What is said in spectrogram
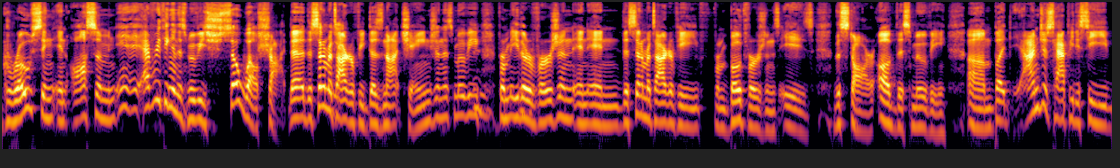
gross and, and awesome and e- everything in this movie is so well shot. The the cinematography does not change in this movie from either version and and the cinematography from both versions is the star of this movie. Um but i'm just happy to see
